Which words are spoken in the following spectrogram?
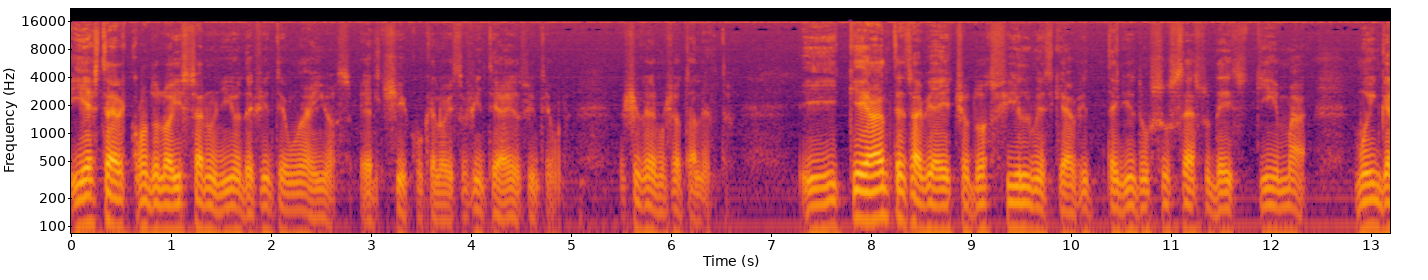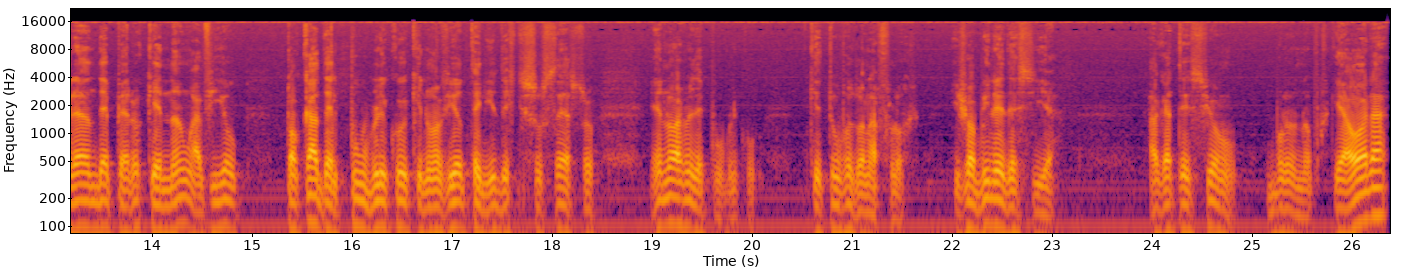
y este era cuando lo hizo en un niño de 21 años, el chico que lo hizo, 20 años, 21. Un chico de mucho talento. Y que antes había hecho dos filmes que habían tenido un suceso de estima, muy grande, pero que no habían tocado el público y que no habían tenido este suceso enorme de público que tuvo Dona Flor. Y Jobim le decía, haga atención, Bruno, porque ahora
